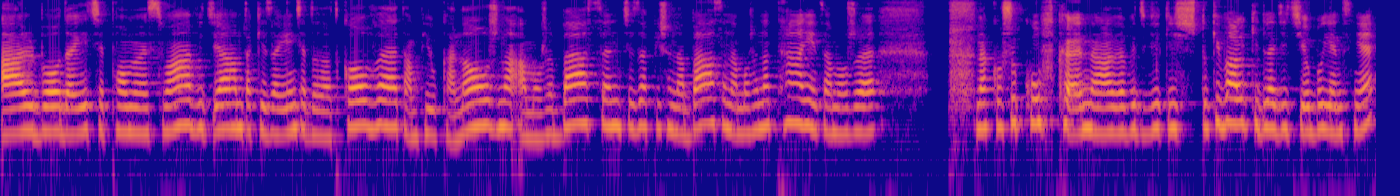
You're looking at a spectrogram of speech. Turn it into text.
albo dajecie pomysł, a widziałam takie zajęcia dodatkowe, tam piłka nożna, a może basen, Cię zapiszę na basen, a może na taniec, a może pff, na koszykówkę, na nawet jakieś sztuki walki dla dzieci, obojętnie,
